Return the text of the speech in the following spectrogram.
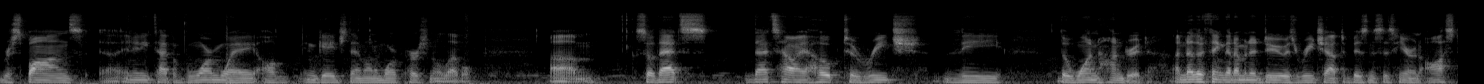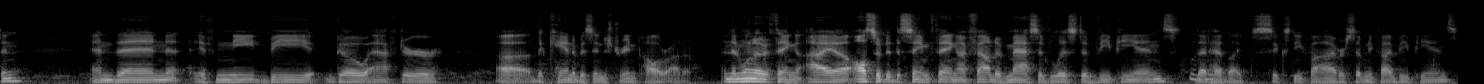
responds uh, in any type of warm way, I'll engage them on a more personal level. Um, so that's that's how I hope to reach the the 100. Another thing that I'm going to do is reach out to businesses here in Austin, and then, if need be, go after uh, the cannabis industry in Colorado. And then one other thing, I uh, also did the same thing. I found a massive list of VPNs that had like 65 or 75 VPNs.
